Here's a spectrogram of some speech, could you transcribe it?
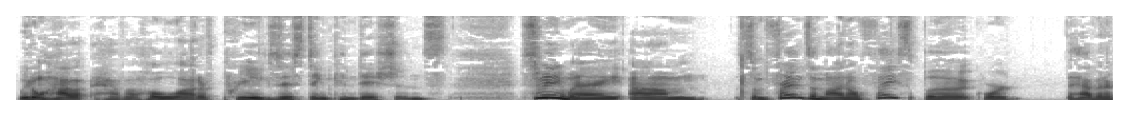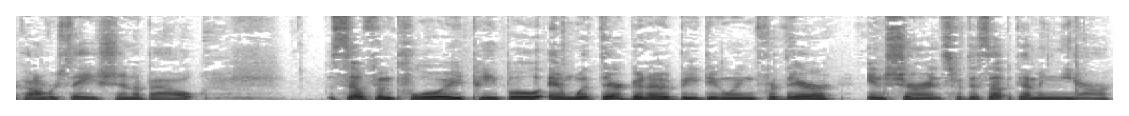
we don't have, have a whole lot of pre-existing conditions. So anyway, um, some friends of mine on Facebook were having a conversation about self-employed people and what they're going to be doing for their insurance for this upcoming year.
